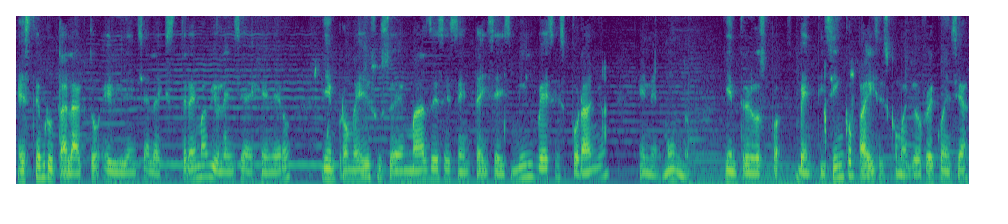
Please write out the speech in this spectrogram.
Este brutal acto evidencia la extrema violencia de género y en promedio sucede más de 66 mil veces por año en el mundo. Y entre los 25 países con mayor frecuencia,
